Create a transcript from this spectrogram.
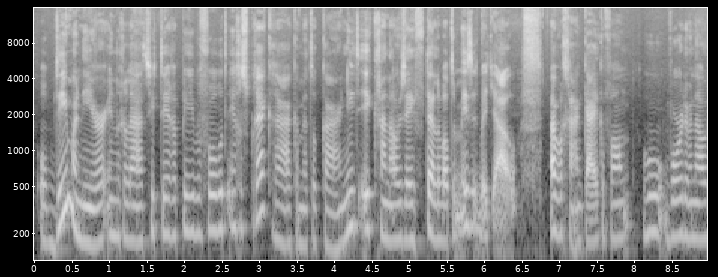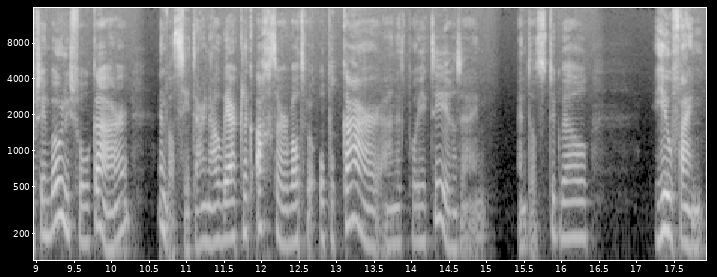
op die manier in relatietherapie bijvoorbeeld in gesprek raken met elkaar. Niet ik ga nou eens even vertellen wat er mis is met jou, maar we gaan kijken van hoe worden we nou symbolisch voor elkaar en wat zit daar nou werkelijk achter, wat we op elkaar aan het projecteren zijn. En dat is natuurlijk wel heel fijn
